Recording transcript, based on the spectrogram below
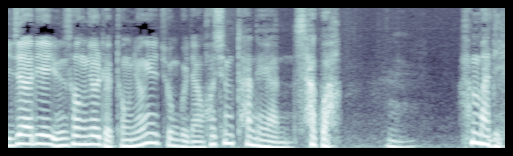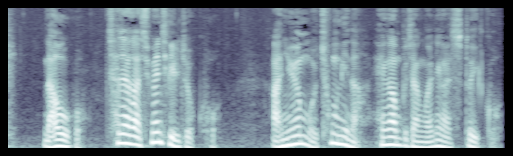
이 자리에 윤석열 대통령이 좀 그냥 허심탄회한 사과 음. 한마디 나오고 찾아가시면 제일 좋고 아니면 뭐 총리나 행안부 장관이 갈 수도 있고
